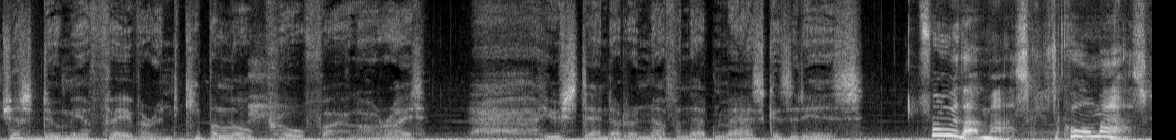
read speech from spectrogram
Just do me a favor and keep a low profile, all right? You stand out enough in that mask as it is. What's wrong with that mask? It's a cool mask.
